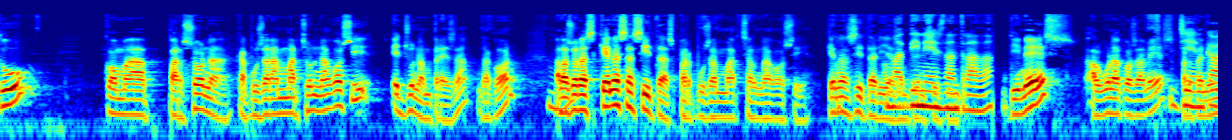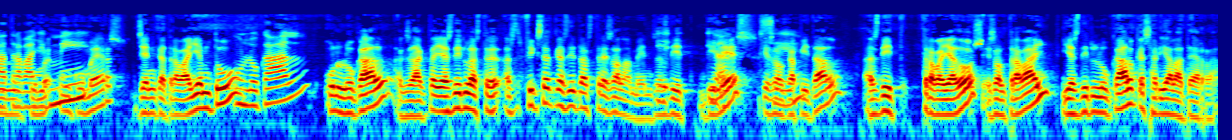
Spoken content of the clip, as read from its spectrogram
tu, com a persona que posarà en marxa un negoci, ets una empresa, d'acord? Mm. Aleshores, què necessites per posar en marxa el negoci? Què necessitaries? Home, diners d'entrada. Diners, alguna cosa més? per Gent tenir que treballi amb mi. Un comerç, gent que treballi amb tu, Un local, un local, exacte, ja has dit les tres... has- Fixa't que has dit els tres elements. Has I- dit ja, diners, que és el sí. capital, has dit treballadors, és el treball, i has dit local, que seria la terra.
